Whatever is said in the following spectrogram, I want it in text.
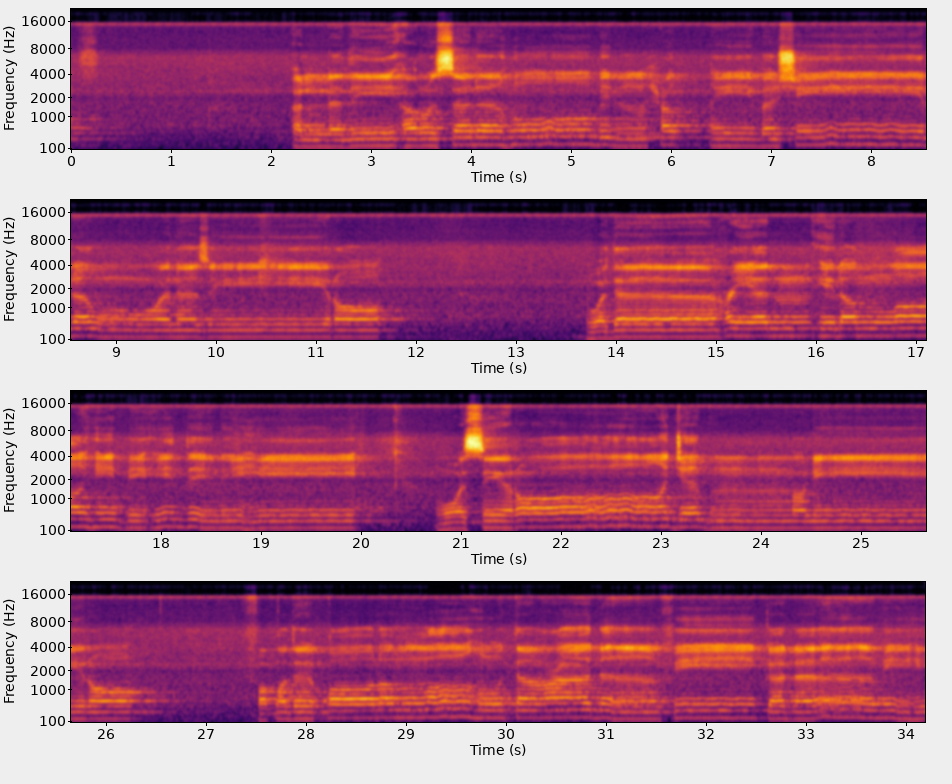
الذي أرسله بالحق بشيرا ونذيرا وداعيا إلى الله بإذنه وسراجا منيرا. فقد قال الله تعالى في كلامه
